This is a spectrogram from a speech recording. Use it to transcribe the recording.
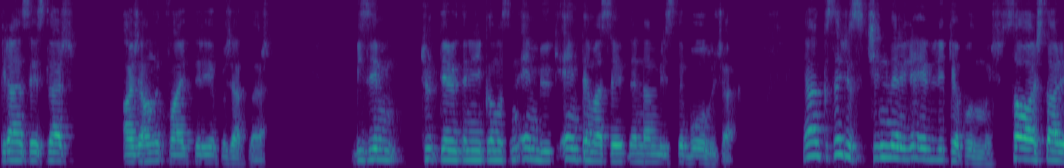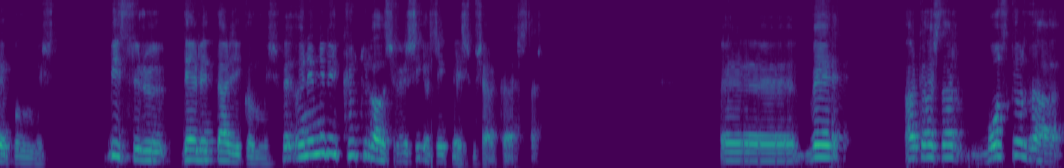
prensesler ajanlık faaliyetleri yapacaklar. Bizim Türk devletinin yıkılmasının en büyük, en temel sebeplerinden birisi de bu olacak. Yani kısacası Çinler ile evlilik yapılmış, savaşlar yapılmış, bir sürü devletler yıkılmış ve önemli bir kültür alışverişi gerçekleşmiş arkadaşlar. Ee, ve arkadaşlar Bozkır'da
